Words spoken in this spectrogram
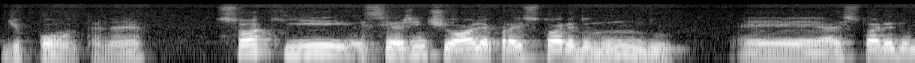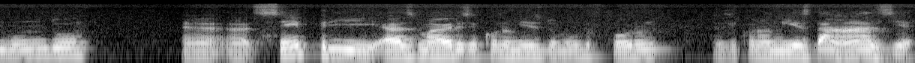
de ponta, né? Só que, se a gente olha para a história do mundo, é, a história do mundo é, sempre as maiores economias do mundo foram as economias da Ásia,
